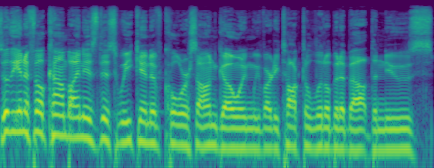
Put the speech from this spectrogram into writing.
So the NFL Combine is this weekend, of course, ongoing. We've already talked a little bit about the news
